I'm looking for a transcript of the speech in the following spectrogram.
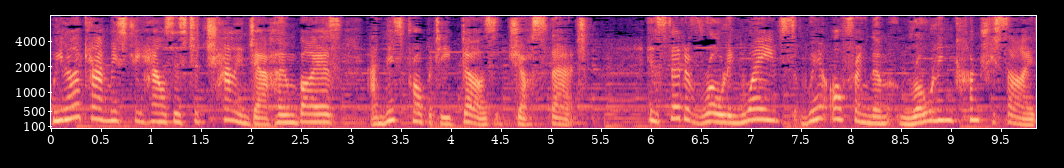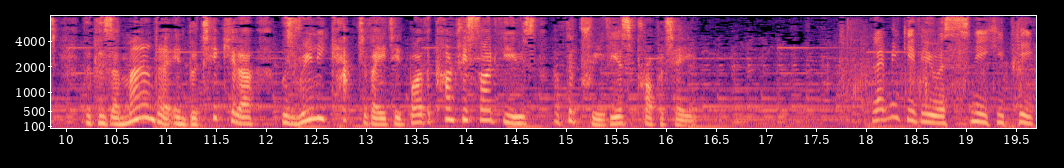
We like our mystery houses to challenge our home buyers, and this property does just that. Instead of rolling waves, we're offering them rolling countryside because Amanda in particular was really captivated by the countryside views of the previous property. Let me give you a sneaky peek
